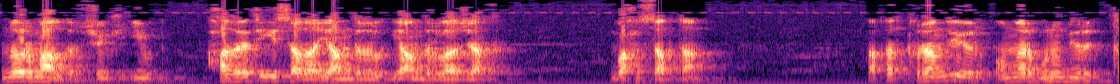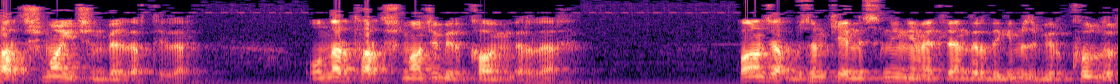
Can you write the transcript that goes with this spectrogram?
normaldir. Çünkü Hazreti İsa da yandırıl yandırılacak bu hesaptan. Fakat Kur'an diyor onlar bunu bir tartışma için belirttiler. Onlar tartışmacı bir kavimdirler. Ancak bizim kendisini nimetlendirdiğimiz bir kuldur.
